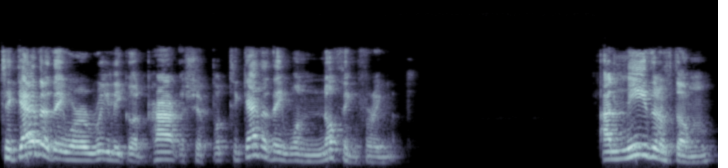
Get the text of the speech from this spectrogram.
Together they were a really good partnership, but together they won nothing for England. And neither of them,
